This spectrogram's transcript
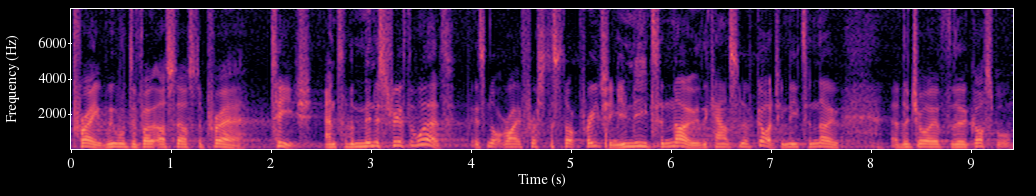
pray. We will devote ourselves to prayer, teach, and to the ministry of the word. It's not right for us to stop preaching. You need to know the counsel of God. You need to know uh, the joy of the gospel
